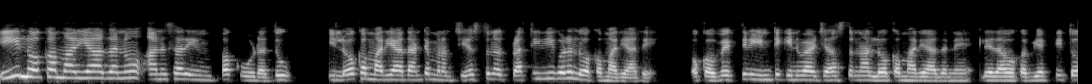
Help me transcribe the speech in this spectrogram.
ఈ లోక మర్యాదను అనుసరింపకూడదు. ఈ లోక మర్యాద అంటే మనం చేస్తున్న ప్రతిదీ కూడా లోక మర్యాదే. ఒక వ్యక్తిని ఇంటికి ఇన్వైట్ చేస్తున్నా లోక మర్యాదనే లేదా ఒక వ్యక్తితో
